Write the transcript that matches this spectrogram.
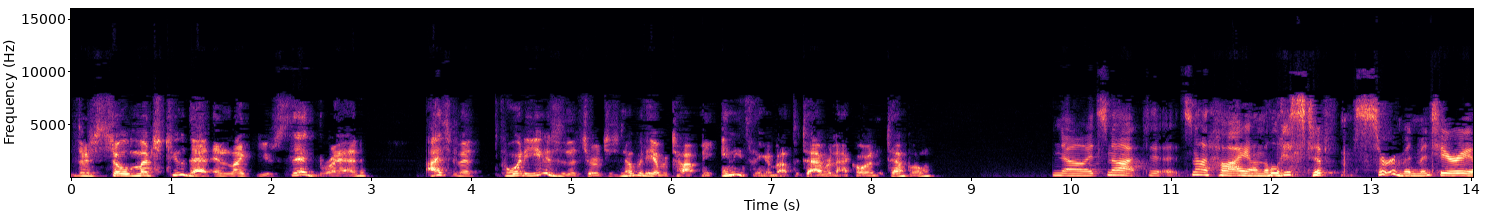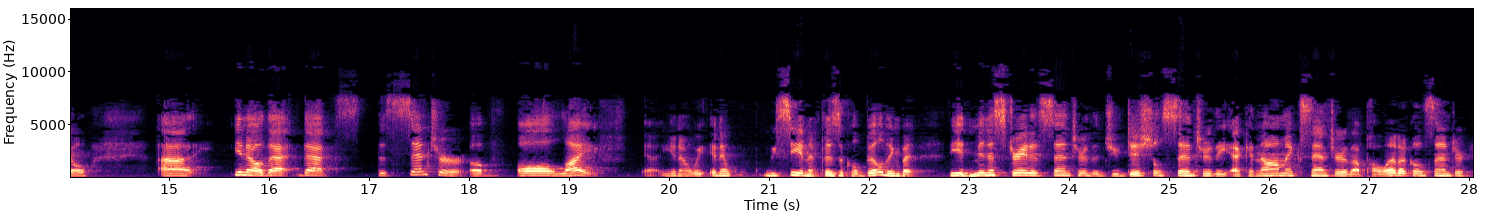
there's so much to that. And like you said, Brad, I spent 40 years in the churches. Nobody ever taught me anything about the tabernacle or the temple. No, it's not. It's not high on the list of sermon material. Uh, you know that that's the center of all life. Uh, you know, we and it, we see in a physical building, but the administrative center, the judicial center, the economic center, the political center,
